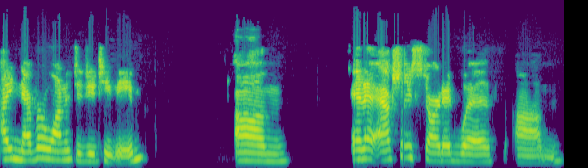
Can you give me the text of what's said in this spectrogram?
I never wanted to do TV. Um, and it actually started with um,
